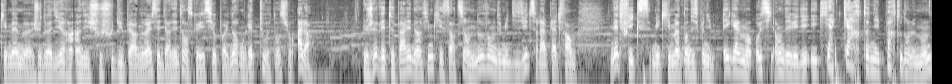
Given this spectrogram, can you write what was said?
qui est même, euh, je dois dire, un des chouchous du Père Noël ces derniers temps, parce que ici au pôle Nord, on guette tout, attention. Alors, je vais te parler d'un film qui est sorti en novembre 2018 sur la plateforme Netflix, mais qui est maintenant disponible également aussi en DVD et qui a cartonné partout dans le monde.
